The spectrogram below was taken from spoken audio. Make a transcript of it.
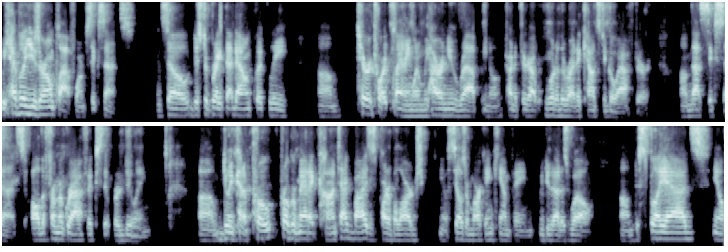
We heavily use our own platform, 6sense. And so just to break that down quickly, um, territory planning when we hire a new rep you know trying to figure out what are the right accounts to go after um, that's 6sense all the firmographics that we're doing um, doing kind of pro- programmatic contact buys as part of a large you know sales or marketing campaign we do that as well um, display ads you know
